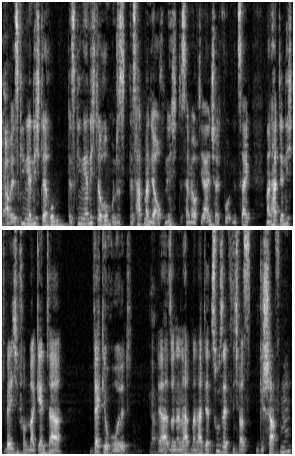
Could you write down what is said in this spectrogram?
Ja. Aber es ging ja nicht darum, es ging ja nicht darum, und das, das hat man ja auch nicht, das haben ja auch die Einschaltquoten gezeigt, man hat ja nicht welche von Magenta weggeholt, Ja. ja. sondern hat, man hat ja zusätzlich was geschaffen,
